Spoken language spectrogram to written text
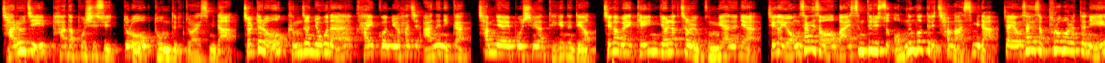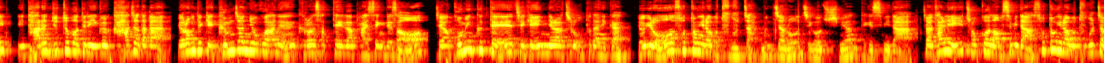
자료집 받아 보실 수 있도록 도움드리도록 하겠습니다. 절대로 금전 요구나 가입 권유 하지 않으니까 참여해 보시면 되겠는데요. 제가 왜 개인 연락처를 공개하느냐? 제가 영상에서 말씀드릴 수 없는 것들이 참 많습니다. 자, 영상에서 풀어버렸더니 이 다른 유튜버들이 이걸 가져다가 여러분들께 금전 요구하는 그런 사태가 발생돼서 제가 고민 끝에 제 개인 연락처를 오픈하니까 여기로 소통이라고 두 글자 문자로 찍어주시면 되겠습니다. 자, 달리 조건 없습니다. 소통이라고 두 글자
